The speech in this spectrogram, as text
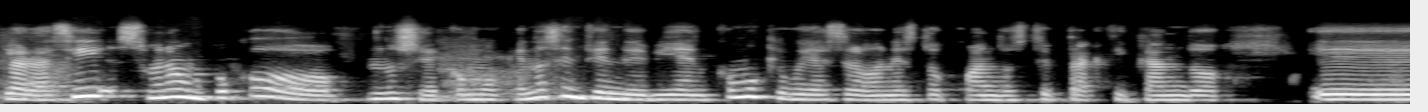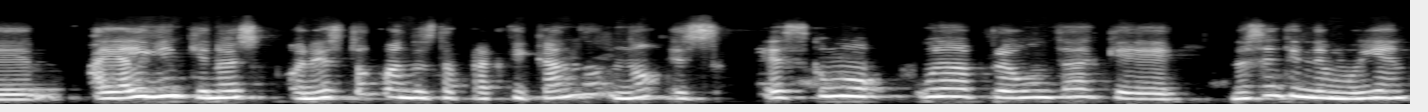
Claro, así suena un poco, no sé, como que no se entiende bien. ¿Cómo que voy a ser honesto cuando estoy practicando? Eh, ¿Hay alguien que no es honesto cuando está practicando? No, es, es como una pregunta que no se entiende muy bien,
